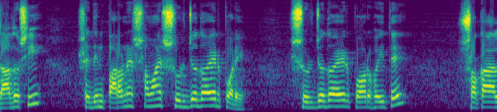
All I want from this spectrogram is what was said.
দ্বাদশী। সেদিন পারণের সময় সূর্যোদয়ের পরে, সূর্যোদয়ের পর হইতে সকাল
